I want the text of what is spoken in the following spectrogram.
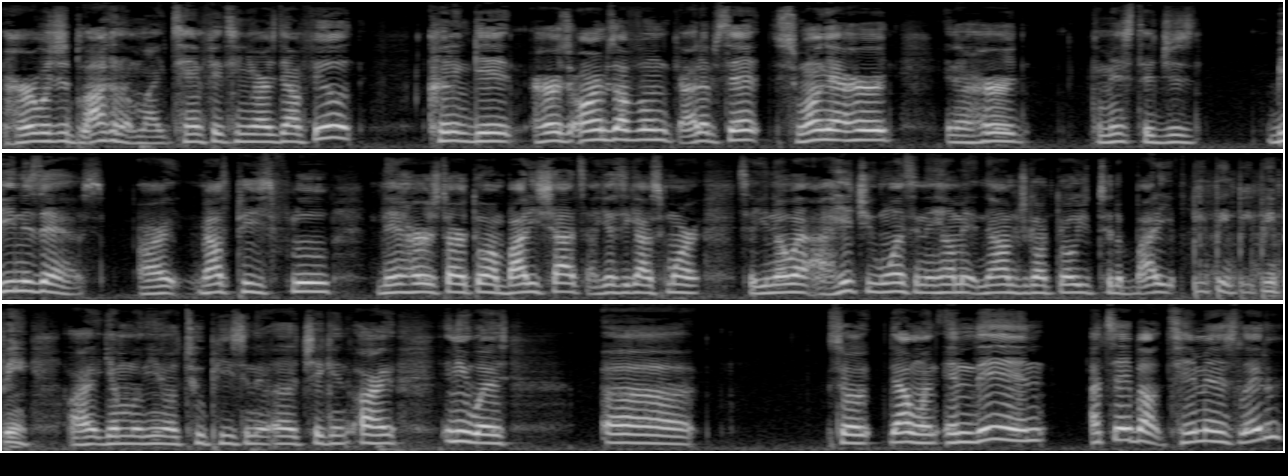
Hurd was just blocking him like 10, 15 yards downfield. Couldn't get Hurd's arms off him. Got upset, swung at Hurd, and then Hurd commenced to just beating his ass. All right, mouthpiece flew. Then Hurd started throwing body shots. I guess he got smart. Said, you know what? I hit you once in the helmet. Now I'm just gonna throw you to the body. Ping, ping, ping, ping, ping. All right, give him a, you know two piece in the uh, chicken. All right. Anyways, uh, so that one, and then I'd say about ten minutes later,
